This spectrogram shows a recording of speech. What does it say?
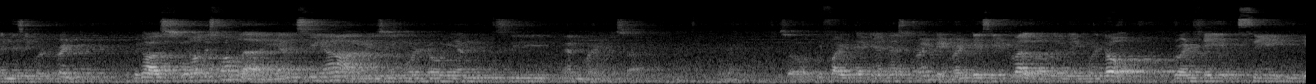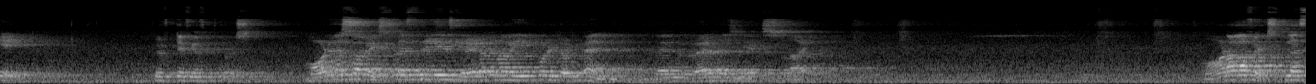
N is equal to 20. Because you know this formula, NCR is equal to NCN minus R. So if I take N as 20, 20C12 will be equal to 20C8. 55th question modulus of x plus 3 is greater than or equal to 10, then where does x lie? Mod of x plus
